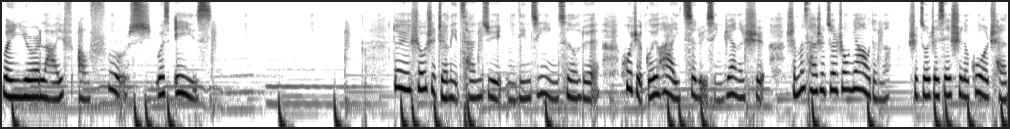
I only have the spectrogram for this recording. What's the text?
when your life unfolds with ease. 对于收拾整理餐具、拟定经营策略或者规划一次旅行这样的事，什么才是最重要的呢？ 是做这些事的过程，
